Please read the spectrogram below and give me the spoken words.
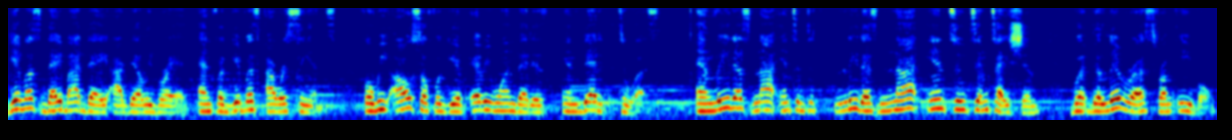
Give us day by day our daily bread, and forgive us our sins, for we also forgive everyone that is indebted to us. And lead us not into lead us not into temptation, but deliver us from evil.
